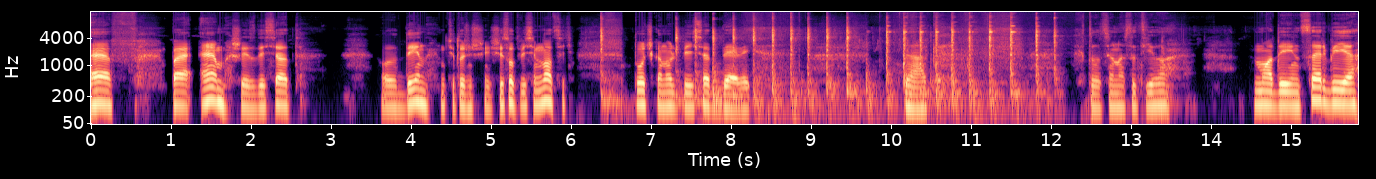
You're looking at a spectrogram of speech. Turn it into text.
FPM 61, чи точніше 618.059. Так. Хто це у нас тут його? In Serbia.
